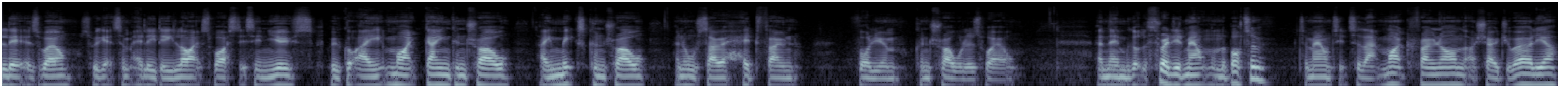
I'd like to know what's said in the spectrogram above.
lit as well. So we get some LED lights whilst it's in use. We've got a mic gain control, a mix control and also a headphone volume control as well. And then we've got the threaded mount on the bottom to mount it to that microphone arm that I showed you earlier.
